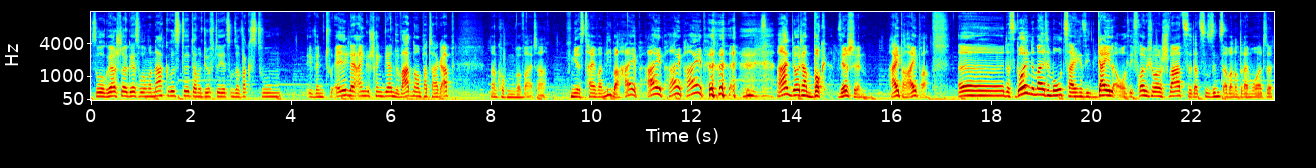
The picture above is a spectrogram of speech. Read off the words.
So, Quersteuergesetz wurde nochmal nachgerüstet. Damit dürfte jetzt unser Wachstum eventuell gleich eingeschränkt werden. Wir warten noch ein paar Tage ab. Dann gucken wir weiter. Mir ist Taiwan lieber. Hype, Hype, Hype, Hype. ah, die Leute haben Bock. Sehr schön. Hyper, hyper. Äh, das goldene Malte Mo-Zeichen sieht geil aus. Ich freue mich schon auf das schwarze. Dazu sind es aber noch drei Monate.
